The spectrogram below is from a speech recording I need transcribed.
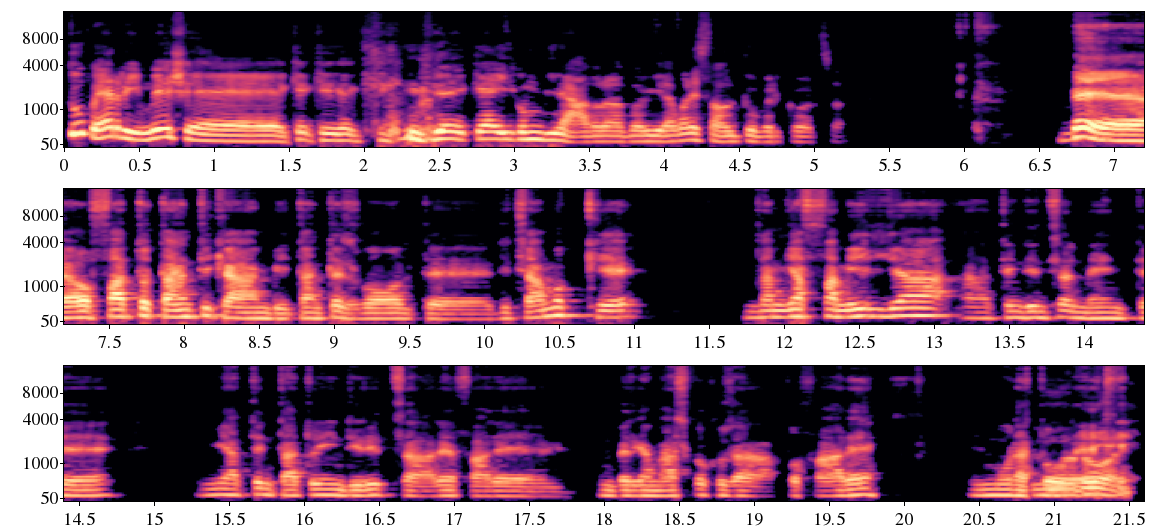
Tu Perry invece che, che, che, che hai combinato nella tua vita? Qual è stato il tuo percorso? Beh, ho fatto tanti cambi, tante svolte. Diciamo che la mia famiglia uh, tendenzialmente mi ha tentato di indirizzare a fare un bergamasco cosa può fare il muratore, il muratore.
